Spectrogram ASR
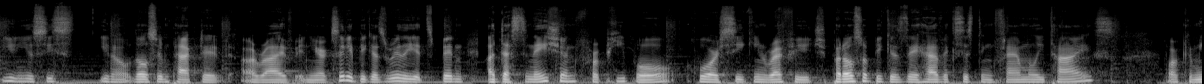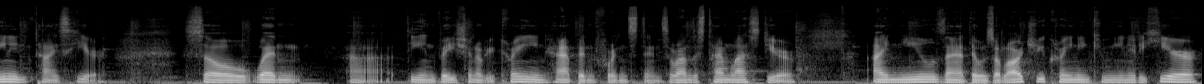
you, you see, you know, those impacted arrive in New York City because really it's been a destination for people who are seeking refuge, but also because they have existing family ties or community ties here. So when uh, the invasion of Ukraine happened, for instance, around this time last year, I knew that there was a large Ukrainian community here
